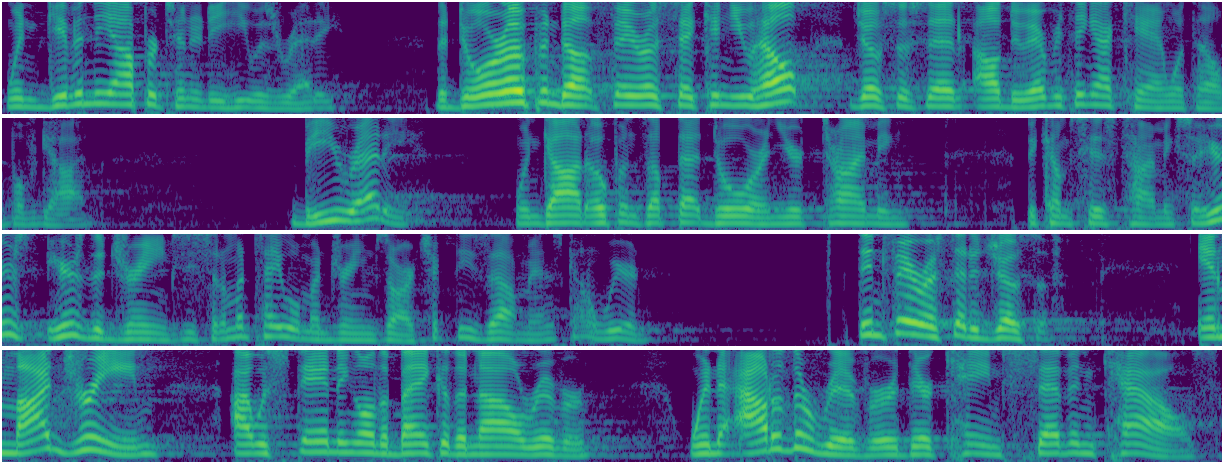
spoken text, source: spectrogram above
When given the opportunity, he was ready. The door opened up. Pharaoh said, Can you help? Joseph said, I'll do everything I can with the help of God. Be ready when God opens up that door and your timing becomes his timing. So here's, here's the dreams. He said, I'm going to tell you what my dreams are. Check these out, man. It's kind of weird. Then Pharaoh said to Joseph, In my dream, I was standing on the bank of the Nile River when out of the river there came seven cows,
